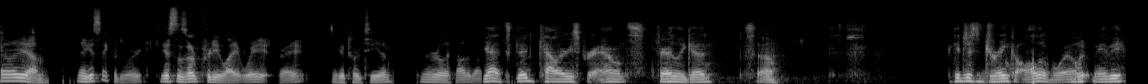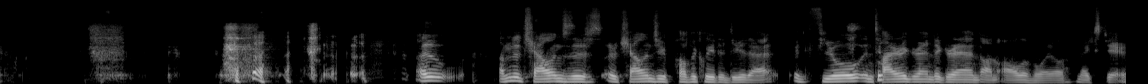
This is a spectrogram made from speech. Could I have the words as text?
oh yeah, I guess that could work. I guess those are pretty lightweight, right? Like a tortilla. I never really thought about Yeah, that Yeah, it's good calories per ounce. Fairly good. So I could just drink olive oil, What- maybe. I, I'm gonna challenge this or challenge you publicly to do that. Like, fuel entire Grand to Grand on olive oil next year.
